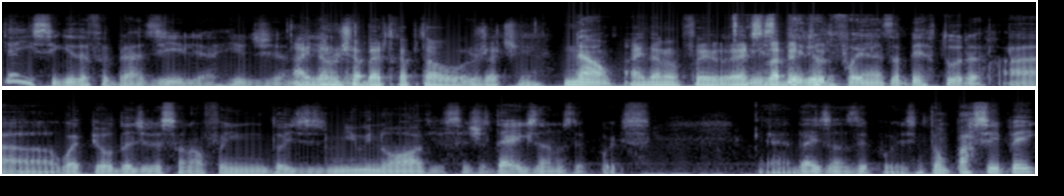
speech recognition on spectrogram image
E aí, em seguida foi Brasília, Rio de Janeiro. Ainda não tinha aberto capital, já tinha? Não. Ainda não, foi antes Esse da abertura? período foi antes da abertura. A, o IPO da Direcional foi em 2009, ou seja, 10 anos depois. É, 10 anos depois. Então participei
